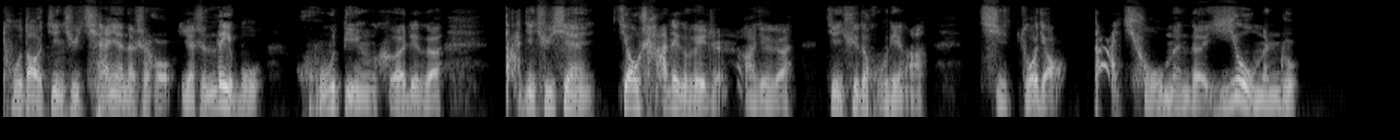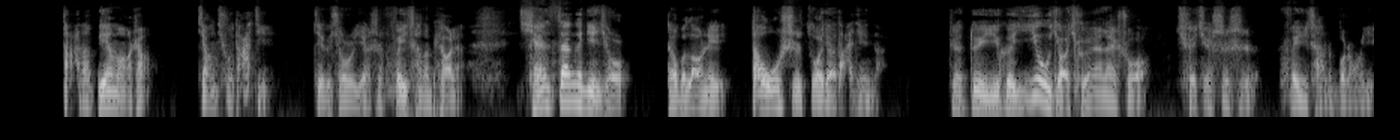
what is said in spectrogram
突到禁区前沿的时候，也是内部弧顶和这个大禁区线交叉这个位置啊，这个禁区的弧顶啊，起左脚打球门的右门柱，打到边网上将球打进，这个球也是非常的漂亮。前三个进球，德布劳内都是左脚打进的，这对于一个右脚球员来说。确确实实非常的不容易，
